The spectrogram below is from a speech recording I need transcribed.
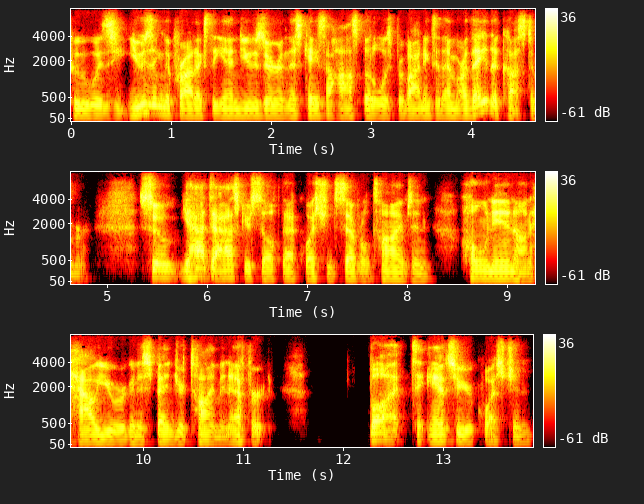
who was using the products the end user, in this case a hospital, was providing to them, are they the customer? So you had to ask yourself that question several times and hone in on how you were going to spend your time and effort. But to answer your question,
